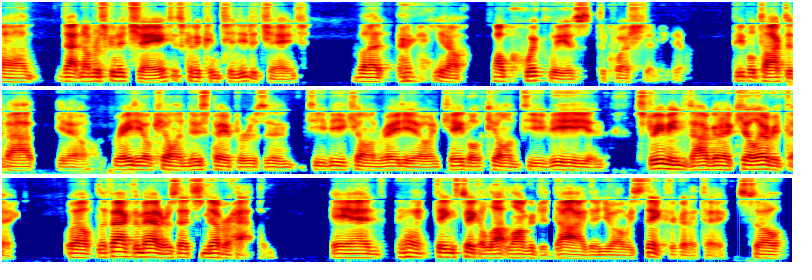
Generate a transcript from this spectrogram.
Um, that number is going to change. It's going to continue to change, but you know how quickly is the question. You know, people talked about you know, radio killing newspapers and TV killing radio and cable killing TV and streaming is now going to kill everything. Well, the fact of the matter is that's never happened. And things take a lot longer to die than you always think they're going to take. So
